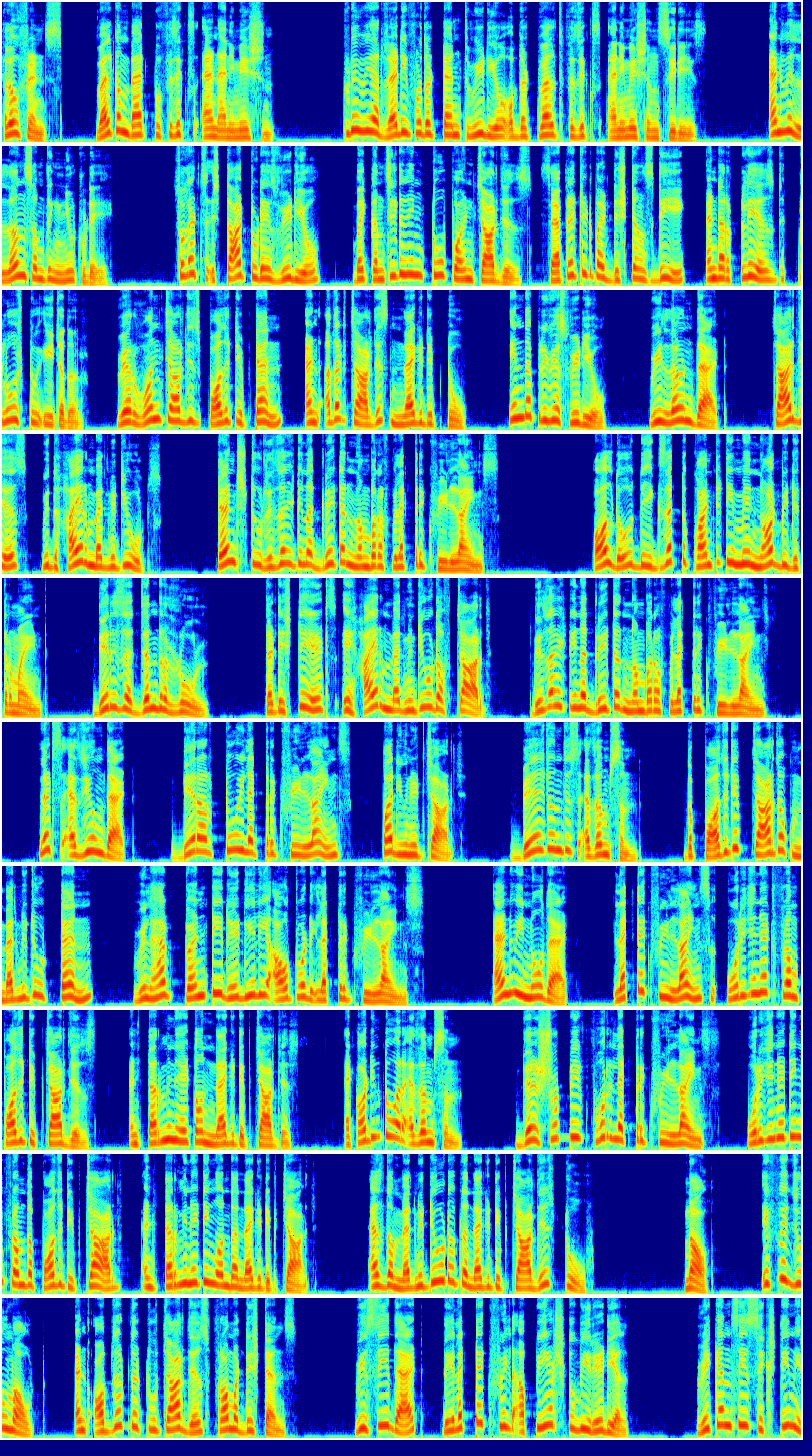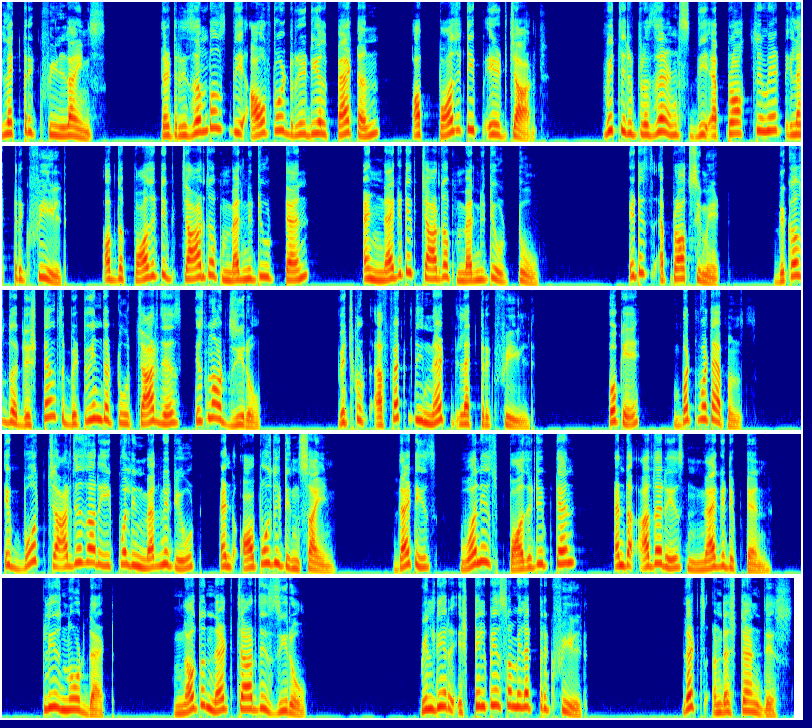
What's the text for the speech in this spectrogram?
Hello friends, welcome back to Physics and Animation. Today we are ready for the 10th video of the 12th Physics Animation series. And we'll learn something new today. So let's start today's video by considering two point charges separated by distance d and are placed close to each other, where one charge is positive 10 and other charge is negative 2. In the previous video, we learned that charges with higher magnitudes tends to result in a greater number of electric field lines. Although the exact quantity may not be determined, there is a general rule that states a higher magnitude of charge result in a greater number of electric field lines. Let's assume that there are two electric field lines per unit charge. Based on this assumption, the positive charge of magnitude 10 will have 20 radially outward electric field lines. And we know that electric field lines originate from positive charges and terminate on negative charges. According to our assumption, there should be four electric field lines originating from the positive charge and terminating on the negative charge, as the magnitude of the negative charge is 2. Now, if we zoom out and observe the two charges from a distance, we see that the electric field appears to be radial. We can see 16 electric field lines that resembles the outward radial pattern of positive 8 charge, which represents the approximate electric field of the positive charge of magnitude 10 and negative charge of magnitude 2. It is approximate because the distance between the two charges is not zero, which could affect the net electric field. Okay, but what happens if both charges are equal in magnitude and opposite in sign? That is, one is positive 10 and the other is negative 10. Please note that. Now the net charge is 0. Will there still be some electric field? Let's understand this.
